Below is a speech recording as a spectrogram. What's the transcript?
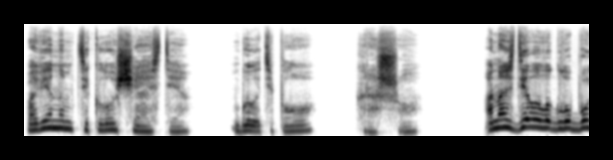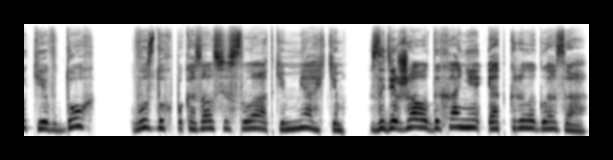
По венам текло счастье. Было тепло, хорошо. Она сделала глубокий вдох, воздух показался сладким, мягким, задержала дыхание и открыла глаза.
